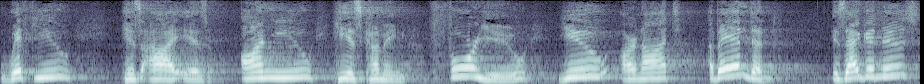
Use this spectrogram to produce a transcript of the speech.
with you, His eye is on you, He is coming for you. You are not abandoned. Is that good news?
